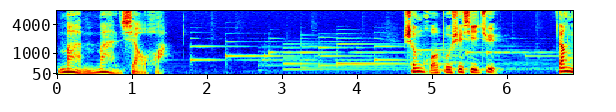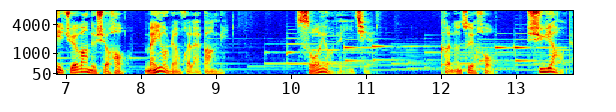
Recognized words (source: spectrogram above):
慢慢消化。生活不是戏剧，当你绝望的时候。没有人会来帮你，所有的一切，可能最后需要的，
